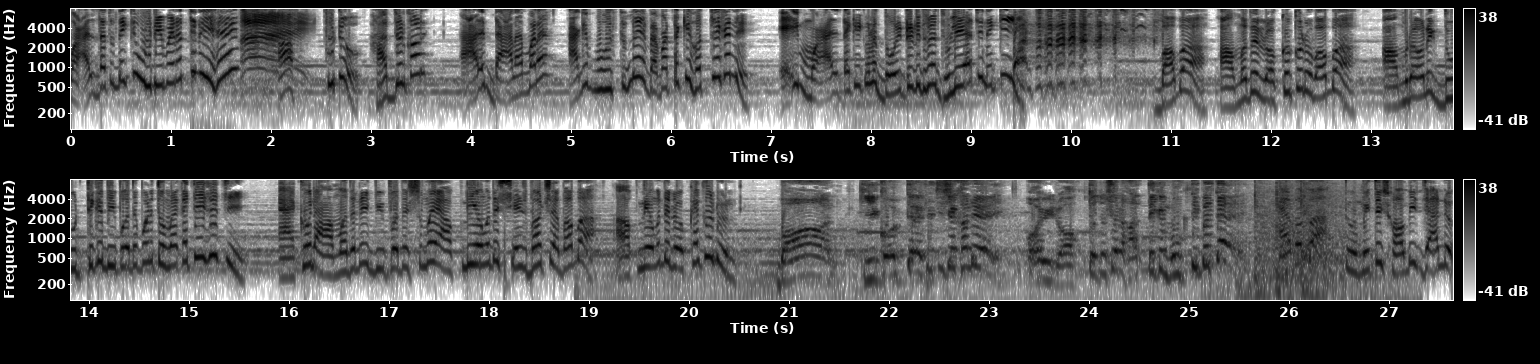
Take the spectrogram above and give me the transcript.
মালটা তো দেখি উড়ে বেরোচ্ছে রে হ্যাঁ? ফুটো হাত জোর কর। আরে দাঁড়া বাড়া আগে বুঝতে দে ব্যাপারটা কি হচ্ছে এখানে। এই মালটা কি কোনো দড়ি টড়ি ধরে ঝুলে আছে নাকি? বাবা আমাদের রক্ষা করো বাবা। আমরা অনেক দূর থেকে বিপদে পড়ে তোমার কাছে এসেছি। এখন আমাদের এই বিপদের সময় আপনি আমাদের শেষ ভরসা বাবা। আপনি আমাদের রক্ষা করুন। বল কি করতে এসেছিস এখানে? ওই রক্তদোষের হাত থেকে মুক্তি পেতে? হ্যাঁ বাবা তুমি তো সবই জানো।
